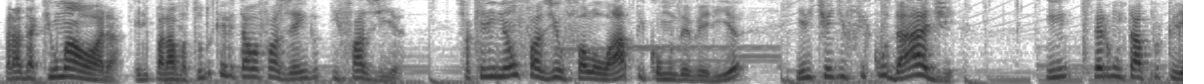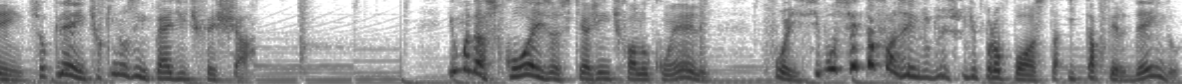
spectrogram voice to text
para daqui uma hora. Ele parava tudo que ele estava fazendo e fazia. Só que ele não fazia o follow-up como deveria e ele tinha dificuldade em perguntar para o cliente, seu cliente, o que nos impede de fechar? E uma das coisas que a gente falou com ele foi, se você está fazendo isso de proposta e está perdendo,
